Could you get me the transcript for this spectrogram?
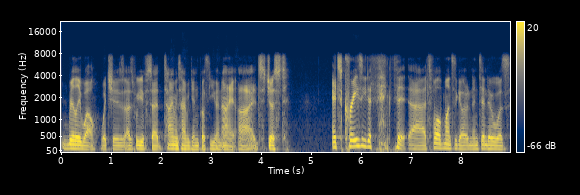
really well, which is, as we've said time and time again, both you and I, uh, it's just, it's crazy to think that uh, 12 months ago, Nintendo was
